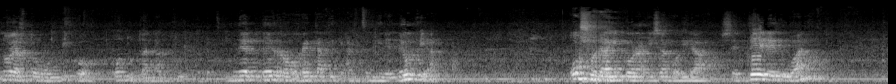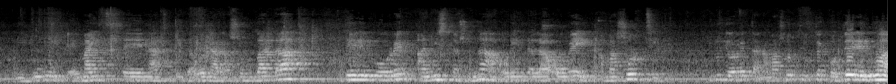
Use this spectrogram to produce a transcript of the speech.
No ez dugu piko kontutan hartu, lerro horretatik hartzen diren neurria. Oso eraginkorrak izango dira, zete ereduan, ditugu emaitzen atzitik dagoen arrazon bata, eredu horrek anistasuna, hori dela hogei, amazortzik, irudi horretan, amazortzi urteko deredua,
